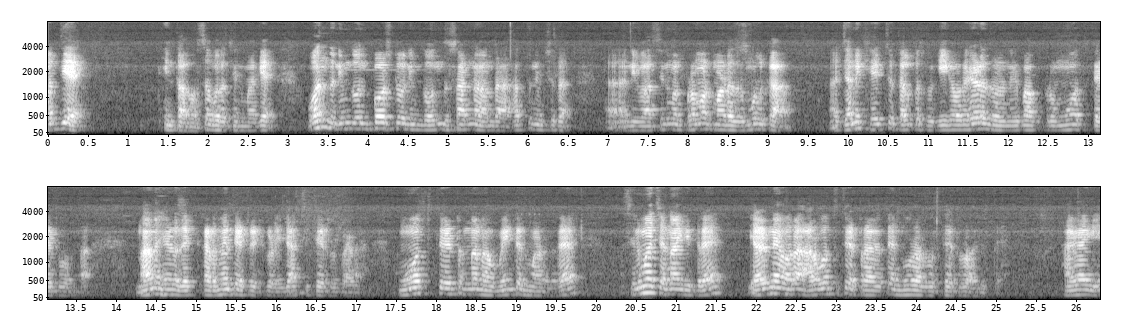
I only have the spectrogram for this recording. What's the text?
ಮಧ್ಯೆ ಇಂಥ ಹೊಸಬರ ಸಿನಿಮಾಗೆ ಒಂದು ನಿಮ್ದು ಒಂದು ಪೋಸ್ಟು ನಿಮ್ದು ಒಂದು ಸಣ್ಣ ಒಂದು ಹತ್ತು ನಿಮಿಷದ ನೀವು ಆ ಸಿನಿಮಾ ಪ್ರಮೋಟ್ ಮಾಡೋದ್ರ ಮೂಲಕ ಜನಕ್ಕೆ ಹೆಚ್ಚು ತಲುಪಿಸ್ಬೇಕು. ಈಗ ಅವರು ಹೇಳಿದ್ರು ನಿರ್ಮಾಪಕರು ಮೂವತ್ತು ಥಿಯೇಟ್ರು ಅಂತ. ನಾನು ಹೇಳಿದೆ ಕಡಿಮೆ ಥಿಯೇಟ್ರ್ ಇಟ್ಕೊಳ್ಳಿ, ಜಾಸ್ತಿ ಥಿಯೇಟ್ರ್ ಬೇಡ. ಮೂವತ್ತು ಥಿಯೇಟ್ರನ್ನ ನಾವು ಮೇಂಟೈನ್ ಮಾಡಿದ್ರೆ ಸಿನಿಮಾ ಚೆನ್ನಾಗಿದ್ರೆ ಎರಡನೇ ವಾರ ಅರವತ್ತು ಥಿಯೇಟ್ರ್ ಆಗುತ್ತೆ ನೂರ ಅರವತ್ತು ಥಿಯೇಟ್ರು ಆಗುತ್ತೆ. ಹಾಗಾಗಿ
